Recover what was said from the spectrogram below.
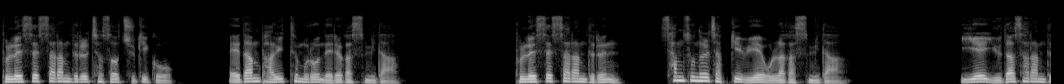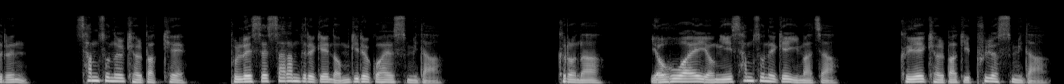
블레셋 사람들을 쳐서 죽이고 에담 바위 틈으로 내려갔습니다. 블레셋 사람들은 삼손을 잡기 위해 올라갔습니다. 이에 유다 사람들은 삼손을 결박해 블레셋 사람들에게 넘기려고 하였습니다. 그러나 여호와의 영이 삼손에게 임하자 그의 결박이 풀렸습니다.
